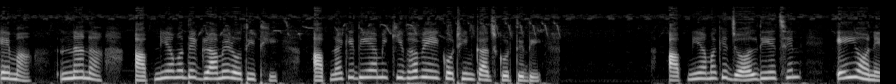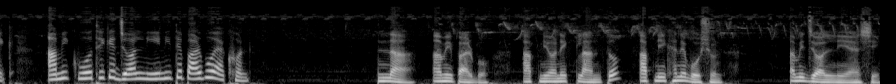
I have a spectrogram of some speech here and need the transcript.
এমা না না আপনি আমাদের গ্রামের অতিথি। আপনাকে দিয়ে আমি কীভাবে এই কঠিন কাজ করতে দিই? আপনি আমাকে জল দিয়েছেন এই অনেক। আমি কুয়ো থেকে জল নিয়ে নিতে পারব এখন? না আমি পারব। আপনি অনেক ক্লান্ত আপনি এখানে বসুন। আমি জল নিয়ে আসি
